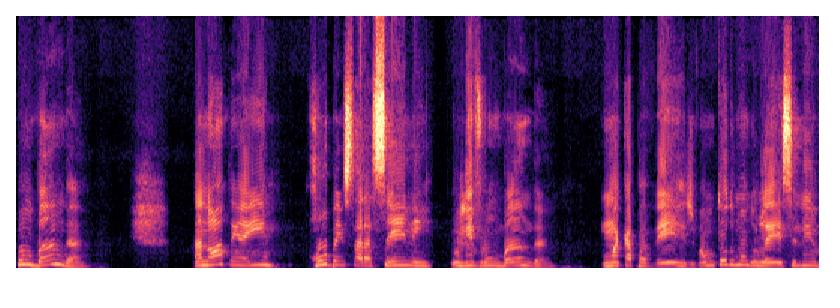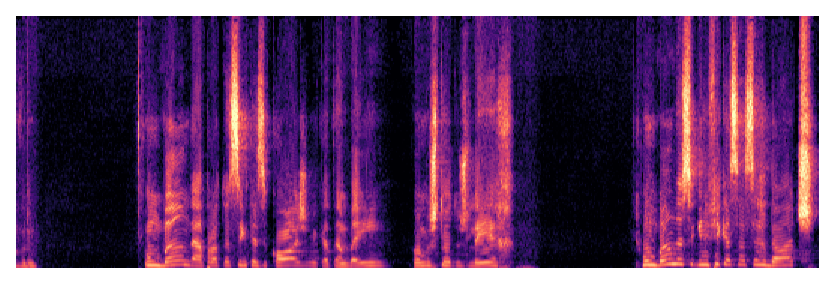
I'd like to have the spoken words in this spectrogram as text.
Umbanda. Anotem aí, Rubens Saraceni, o livro Umbanda, uma capa verde. Vamos todo mundo ler esse livro. Umbanda, a protossíntese cósmica também. Vamos todos ler. Umbanda significa sacerdote.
